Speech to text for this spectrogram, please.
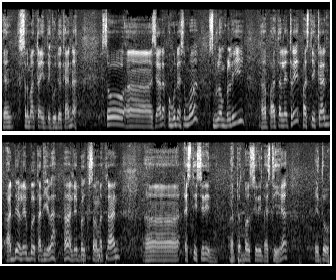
yang keselamatan yang digunakan dah So uh, saya harap pengguna semua sebelum beli uh, peralatan elektrik pastikan ada label tadilah ha, label keselamatan uh, ST Sirim ataupun Sirim ST ya. Itu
